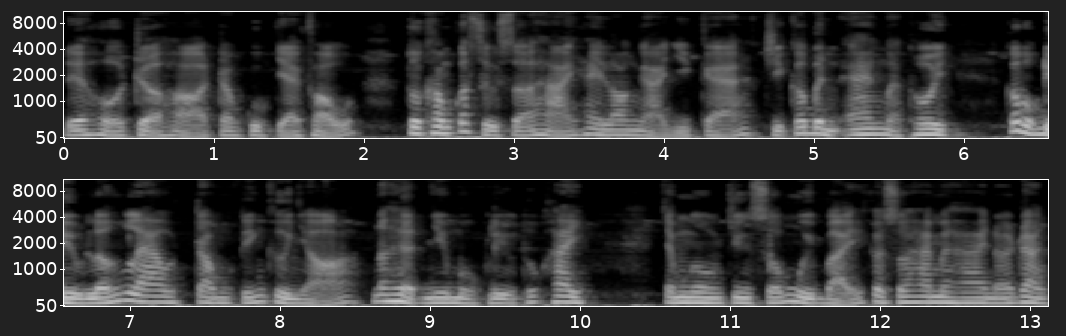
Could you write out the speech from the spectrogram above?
để hỗ trợ họ trong cuộc giải phẫu. Tôi không có sự sợ hãi hay lo ngại gì cả, chỉ có bình an mà thôi. Có một điều lớn lao trong tiếng cười nhỏ, nó hệt như một liều thuốc hay. Trong ngôn chương số 17 câu số 22 nói rằng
